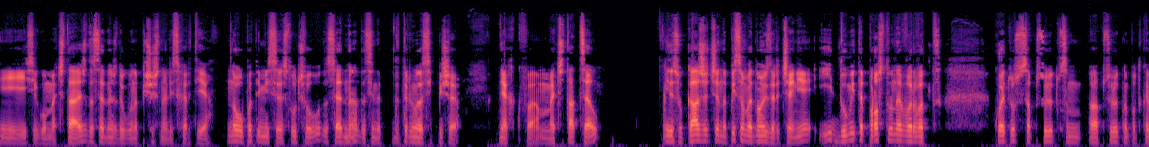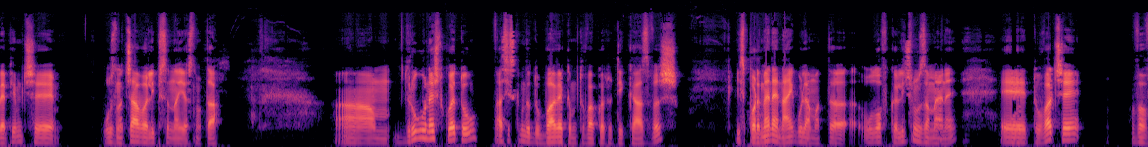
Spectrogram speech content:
и си го мечтаеш, да седнеш да го напишеш на лист хартия. Много пъти ми се е случвало да седна, да, си, да тръгна да си пиша някаква мечта, цел и да се окаже, че написам едно изречение и думите просто не върват което с абсолютно, съм, абсолютно подкрепям, че означава липса на яснота. А, друго нещо, което аз искам да добавя към това, което ти казваш, и според мен е най-голямата уловка лично за мене, е това, че в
